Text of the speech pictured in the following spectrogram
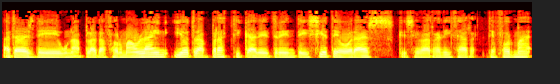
a través de una plataforma online y otra práctica de 37 horas que se va a realizar de forma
